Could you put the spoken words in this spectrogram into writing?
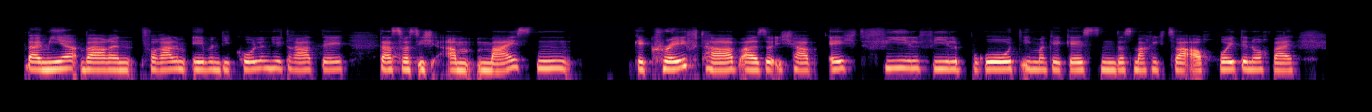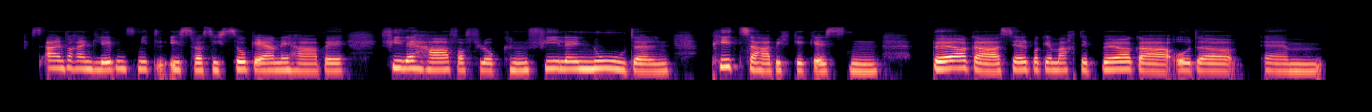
Bei mir waren vor allem eben die Kohlenhydrate das, was ich am meisten gecraved habe. Also ich habe echt viel, viel Brot immer gegessen. Das mache ich zwar auch heute noch, weil es einfach ein Lebensmittel ist, was ich so gerne habe. Viele Haferflocken, viele Nudeln, Pizza habe ich gegessen, Burger, selber gemachte Burger oder ähm,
